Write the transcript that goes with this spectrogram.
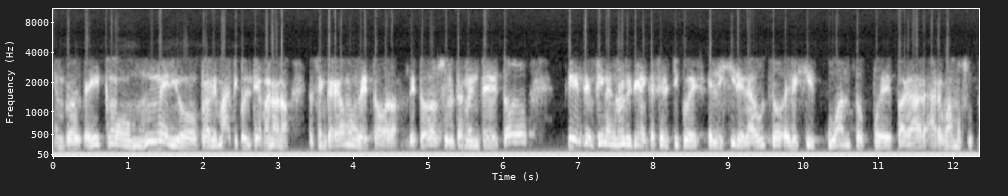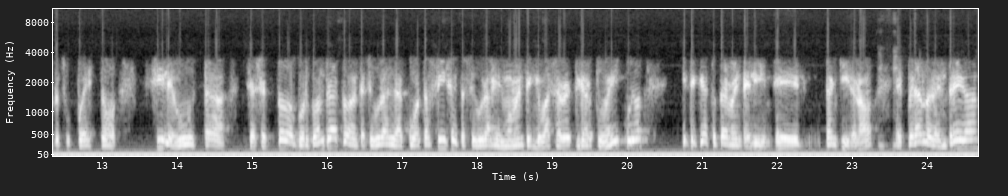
es como medio problemático el tema. No, no, nos encargamos de todo, de todo, absolutamente de todo. Cliente, en fin, lo único que tienen que hacer, chicos, es elegir el auto, elegir cuánto puede pagar, armamos su presupuesto, si le gusta, se hace todo por contrato, donde te aseguras la cuota fija y te aseguras el momento en que vas a retirar tu vehículo y te quedas totalmente eh, tranquilo, ¿no? Esperando la entrega,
